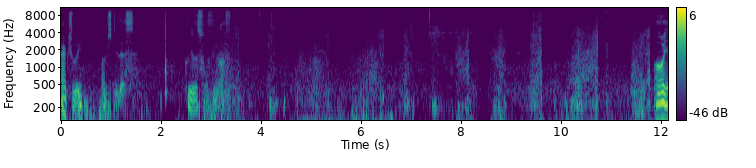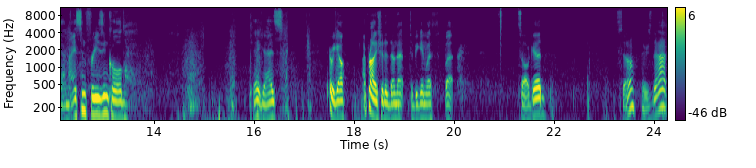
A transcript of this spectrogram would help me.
Actually, I'll just do this. Clear this whole thing off. Oh yeah, nice and freezing cold. Okay guys, there we go. I probably should have done that to begin with, but it's all good. So there's that,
